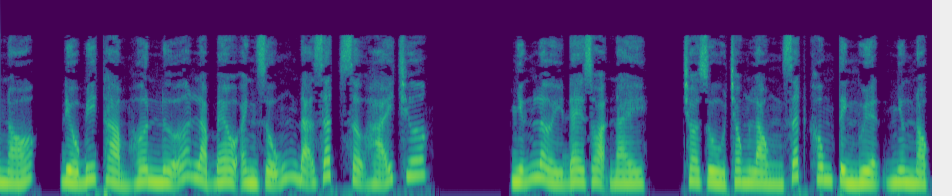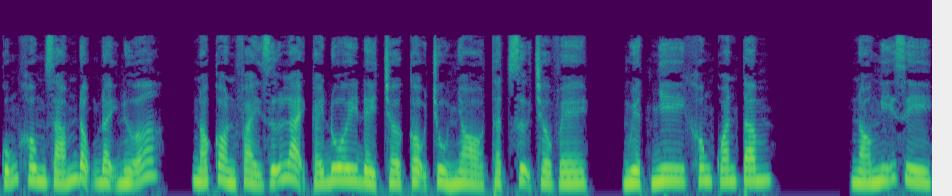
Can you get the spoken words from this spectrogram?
nó, điều bi thảm hơn nữa là Beo Anh Dũng đã rất sợ hãi trước. Những lời đe dọa này, cho dù trong lòng rất không tình nguyện nhưng nó cũng không dám động đậy nữa, nó còn phải giữ lại cái đuôi để chờ cậu chủ nhỏ thật sự trở về, Nguyệt Nhi không quan tâm. Nó nghĩ gì,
